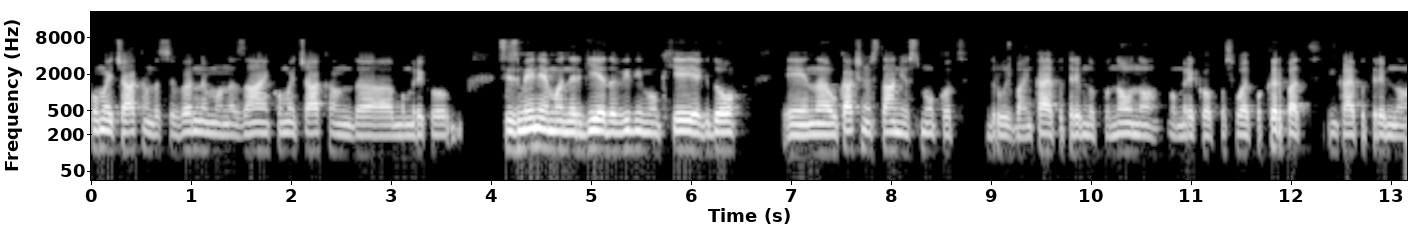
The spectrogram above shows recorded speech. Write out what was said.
komaj čakam, da se vrnemo nazaj, komaj čakam, da bom rekel, si izmenjamo energije, da vidimo, kje je kdo in uh, v kakšnem stanju smo kot družba, in kaj je potrebno ponovno, bom rekel, po svoje pokrpati, in kaj je potrebno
